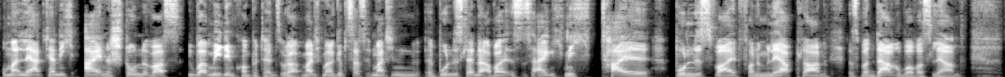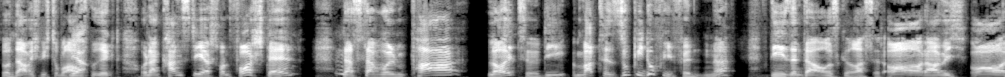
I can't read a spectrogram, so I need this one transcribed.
und man lernt ja nicht eine Stunde was über Medienkompetenz. Oder manchmal gibt's das in manchen äh, Bundesländern, aber es ist eigentlich nicht Teil bundesweit von einem Lehrplan, dass man darüber was lernt. So, und da habe ich mich drüber Ja. aufgeregt. Und dann kannst du dir ja schon vorstellen, dass da wohl ein paar Leute, die Mathe supidupi finden, ne? Die sind da ausgerastet. Oh, da habe ich, oh,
